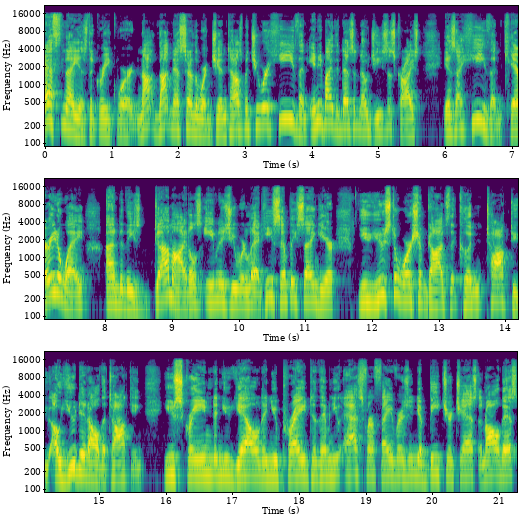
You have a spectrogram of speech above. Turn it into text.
Ethne is the Greek word, not, not necessarily the word Gentiles, but you were heathen. Anybody that doesn't know Jesus Christ is a heathen, carried away unto these dumb idols, even as you were led. He's simply saying here, you used to worship gods that couldn't talk to you. Oh, you did all the talking. You screamed and you yelled and you prayed to them and you asked for favors and you beat your chest and all this.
